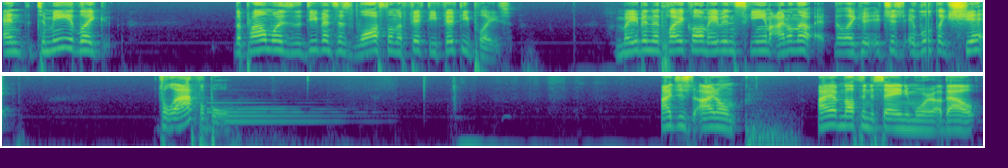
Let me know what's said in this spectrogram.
And to me, like the problem was the defense has lost on the 50-50 plays. Maybe in the play call, maybe in the scheme. I don't know. Like it just it looked like shit. It's laughable. I just I don't I have nothing to say anymore about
